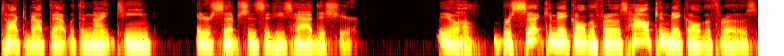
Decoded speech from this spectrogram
talked about that with the 19 interceptions that he's had this year. You know, Wow. Brissett can make all the throws. Howell can make all the throws.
